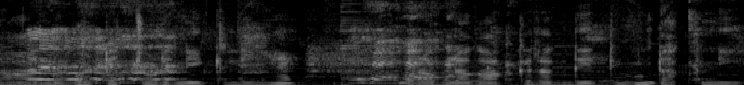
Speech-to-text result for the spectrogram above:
आलू भटे चुड़ने के लिए। और अब लगा के रख देती हूँ ढकनी।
